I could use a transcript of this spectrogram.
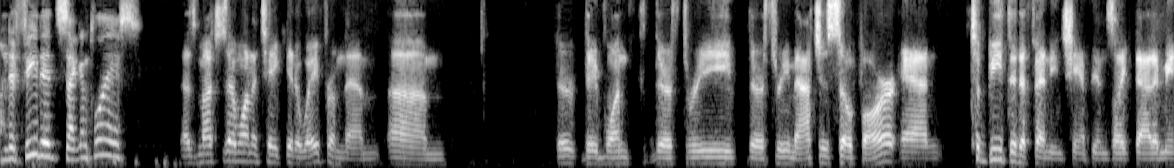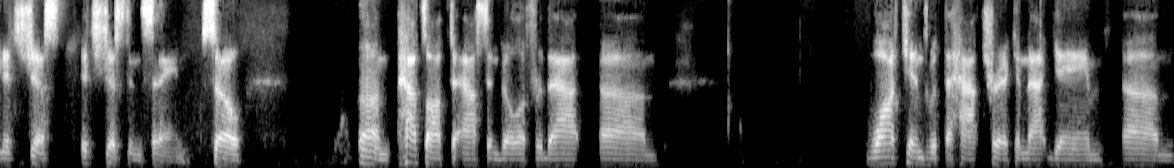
undefeated, second place. as much as I want to take it away from them, um, they're they've won their three their three matches so far, and to beat the defending champions like that, I mean, it's just it's just insane. So, um, hats off to Aston Villa for that. Um, Watkins with the hat trick in that game. Um,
